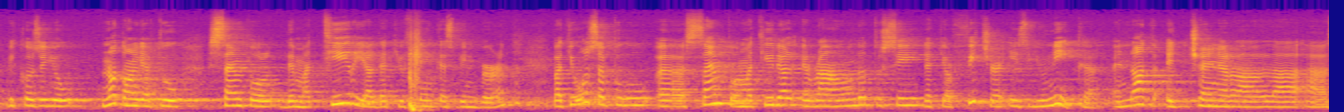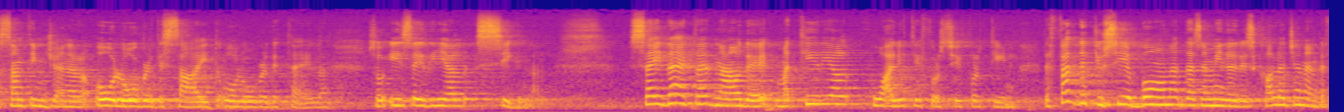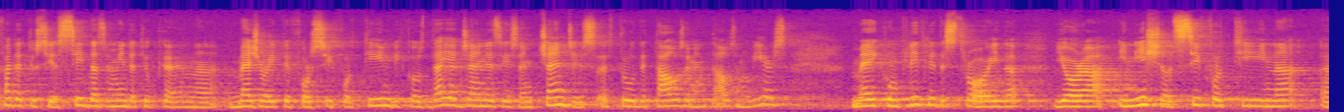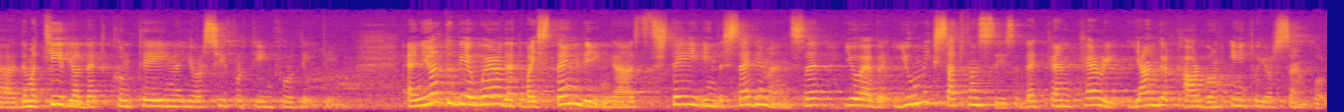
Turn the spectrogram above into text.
because you not only have to sample the material that you think has been burnt, but you also have to uh, sample material around to see that your feature is unique and not a general, uh, uh, something general all over the site, all over the tell. So it's a real signal. Say that now the material quality for C14. The fact that you see a bone doesn't mean that there is collagen, and the fact that you see a seed doesn't mean that you can uh, measure it for C14 because diagenesis and changes uh, through the thousand and thousand of years may completely destroy your uh, initial C14, uh, the material that contain your C14 for dating. And you have to be aware that by standing, uh, stay in the sediments, uh, you have humic substances that can carry younger carbon into your sample.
